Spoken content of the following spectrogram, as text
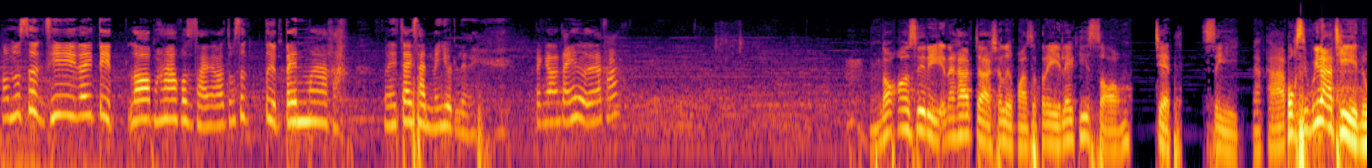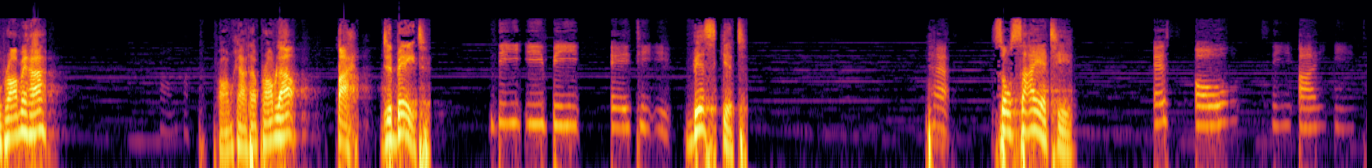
ความรู้สึกที่ได้ติดรอบ 5 คนสุดท้ายนะคะรู้สึกตื่นเต้นมากค่ะวันนี้ใจสั่นไม่หยุดเลย เป็นกำลังใจให้หนูด้วยนะคะ น้องออนซิรินะครับ จากเฉลิมพรสตรีเลขที่274นะครับ60วินาที หนูพร้อมไหมคะ พร้อมค่ะ ถ้าพร้อมแล้ว ไป debate D E B A T E biscuit Pass society S O C I E T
